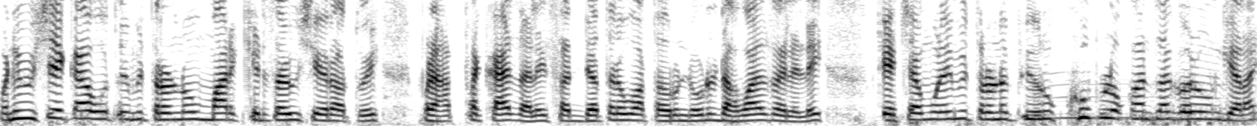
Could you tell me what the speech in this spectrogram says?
पण विषय काय होतोय मित्रांनो मार्केटचा विषय राहतोय. पण आता काय झालंय सध्या तर वातावरण एवढं ढवाळ झालेलं आहे. त्याच्यामुळे मित्रांनो पेरू खूप लोकांचा गळून गेलाय.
